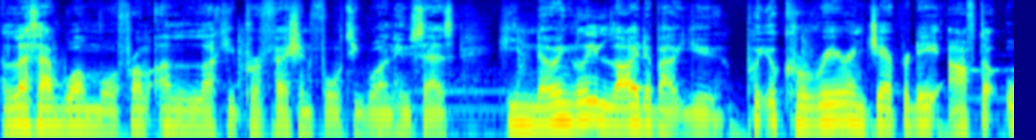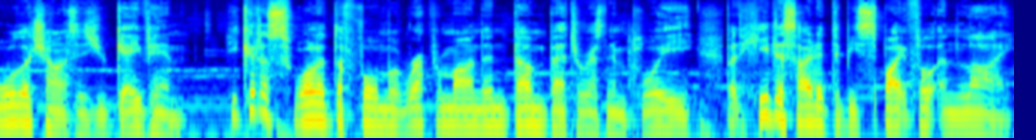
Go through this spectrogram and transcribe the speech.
And let's have one more from Unlucky Profession 41 who says, He knowingly lied about you, put your career in jeopardy after all the chances you gave him. He could have swallowed the formal reprimand and done better as an employee, but he decided to be spiteful and lie.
